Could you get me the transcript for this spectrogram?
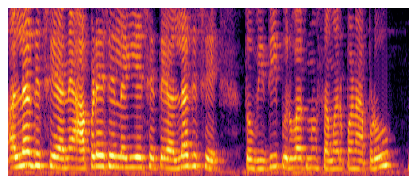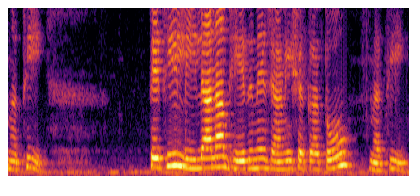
અલગ છે અને આપણે જે લઈએ છે તે અલગ છે, તો વિધિપૂર્વકનું સમર્પણ આપણું નથી. તેથી લીલાના ભેદને જાણી શકાતો નથી.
